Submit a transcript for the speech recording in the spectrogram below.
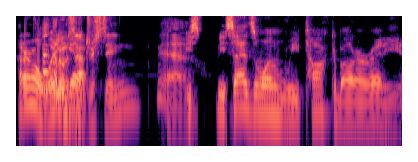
I don't know I what thought do you was got interesting. Yeah. Bes- besides the one we talked about already.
